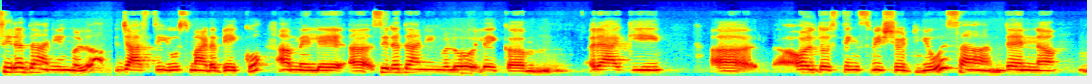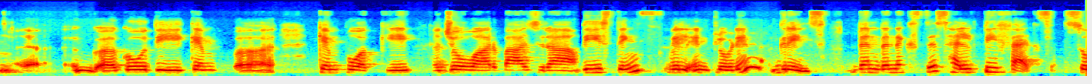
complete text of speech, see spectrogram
ಸಿರಧಾನ್ಯಗಳು ಜಾಸ್ತಿ ಯೂಸ್ ಮಾಡಬೇಕು ಆಮೇಲೆ ಆ, ಸಿರಧಾನ್ಯಗಳು like ragi all those things we should use then ಗೋಧಿ ಕೆಂಪ್ ಕೆಂಪು ಅಕ್ಕಿ jowar bajra these things will include in grains then the next is healthy fats so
